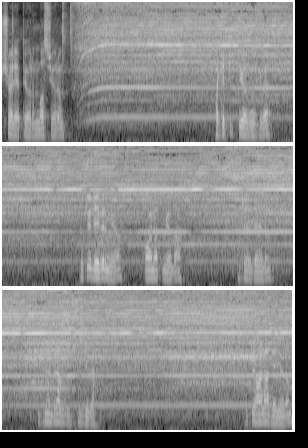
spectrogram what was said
Şöyle yapıyorum, basıyorum. Paket gitti gördüğünüz gibi. Kutuyu devirmiyor. Oynatmıyor da. Kutuyu da denedim. Üfleme biraz güçsüz gibi. Kutuyu hala deniyorum.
